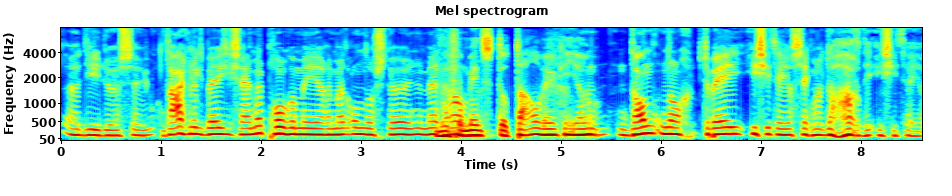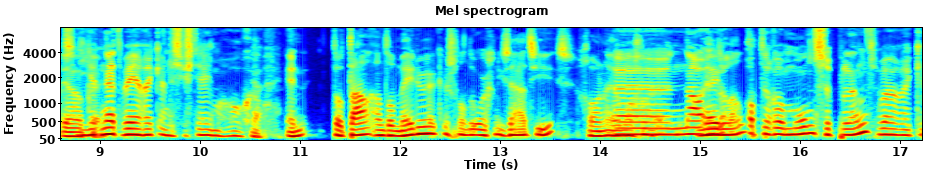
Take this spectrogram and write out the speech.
Uh, die dus uh, dagelijks bezig zijn met programmeren, met ondersteunen. Met en hoeveel mensen totaal werken jou? Dan nog twee ICT'ers, zeg maar de harde ICT'ers. Ja, okay. Die het netwerk en de systemen hoog ja. En totaal aantal medewerkers van de organisatie is? Gewoon helemaal uh, nou, Nederland? De, op de Ramonse plant, waar ik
